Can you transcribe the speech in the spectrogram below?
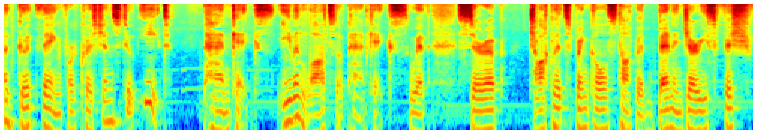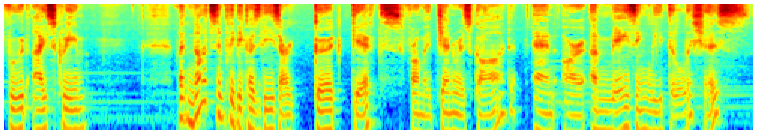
a good thing for Christians to eat pancakes, even lots of pancakes, with syrup, chocolate sprinkles topped with Ben and Jerry's Phish Food ice cream. But not simply because these are good gifts from a generous God and are amazingly delicious,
